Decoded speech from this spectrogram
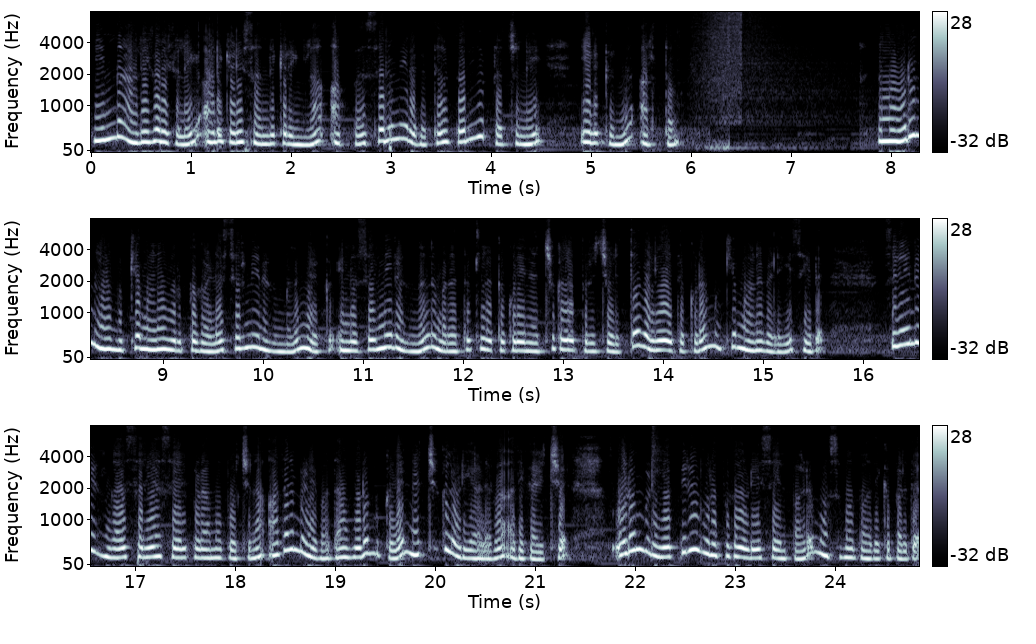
இந்த அறிகுறிகளை அடிக்கடி சந்திக்கிறீங்களா? அப்ப சிறுநீரகத்தில் பெரிய பிரச்சனை இருக்குன்னு அர்த்தம். நம்ம உடம்புல முக்கியமான உறுப்புகள்ல சிறுநீரகங்களும் இருக்கு. இந்த சிறுநீரகங்கள் நம்ம ரத்தத்தில் இருக்கக்கூடிய நச்சுக்களை பிரிச்செடுத்து வெளியேற்றக்கூட முக்கியமான வேலையை செய்யுது சிறுநீரகங்கள் சரியா செயல்படாம போச்சுன்னா அதன் விளைவாக தான் உடம்புக்குள்ள நச்சுக்களுடைய அளவு அதிகரிச்சு. உடம்புடைய பிற உறுப்புகளுடைய செயல்பாடு மோசமா பாதிக்கப்படுது.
